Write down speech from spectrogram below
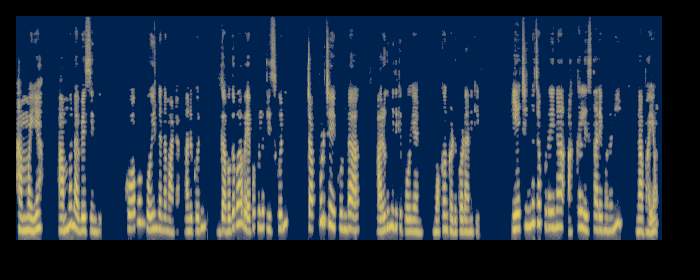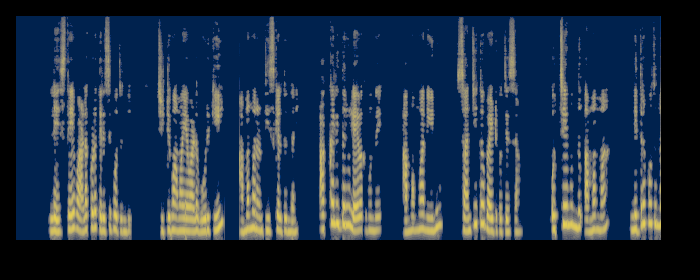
అమ్మయ్య అమ్మ నవ్వేసింది. కోపం పోయిందన్నమాట. అనుకుని గబగబా వేపపులు తీసుకుని చప్పుడు చేయకుండా అరుగు మీదికి పోయాను ముఖం కడుక్కోడానికి. ఏ చిన్న చప్పుడైనా అక్కర్లేస్తారేమోనని నా భయం. లేస్తే వాళ్ళకు కూడా తెలిసిపోతుంది. చిట్టు మామయ్య వాళ్ళ ఊరికి అమ్మమ్మ నన్ను తీసుకెళ్తుందని. అక్కలిద్దరూ లేవకముందే అమ్మమ్మ నేను సంచితో బయటకొచ్చేశాం. వచ్చే ముందు అమ్మమ్మ నిద్రపోతున్న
